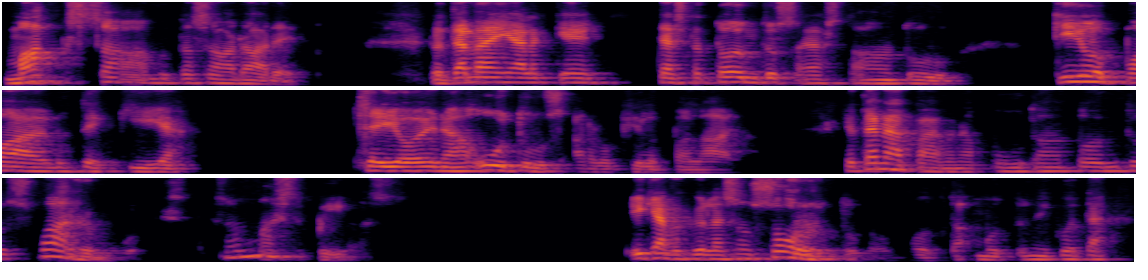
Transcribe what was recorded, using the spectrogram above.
Maksaa, mutta saadaan etu. No tämän jälkeen tästä toimitusajasta on tullut kilpailutekijä. Se ei ole enää uutuusarvokilpailu. Ja tänä päivänä puhutaan toimitusvarmuudesta. Se on mastopiilassa. Ikävä kyllä se on sortunut, mutta, mutta niin kuin, että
